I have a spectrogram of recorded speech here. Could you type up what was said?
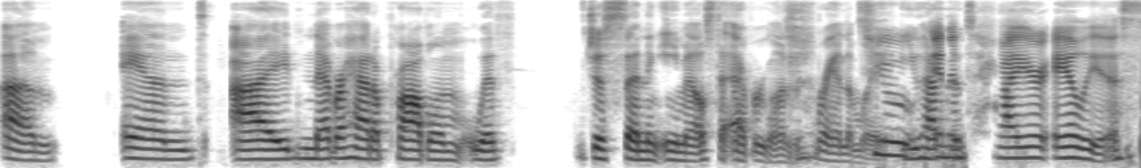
um, and I never had a problem with just sending emails to everyone randomly. To you have an to, entire alias.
